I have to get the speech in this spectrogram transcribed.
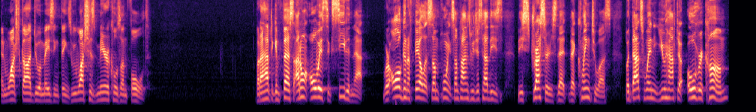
and watched God do amazing things. We watched his miracles unfold. But I have to confess, I don't always succeed in that. We're all going to fail at some point. Sometimes we just have these, these stressors that, that cling to us. But that's when you have to overcome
